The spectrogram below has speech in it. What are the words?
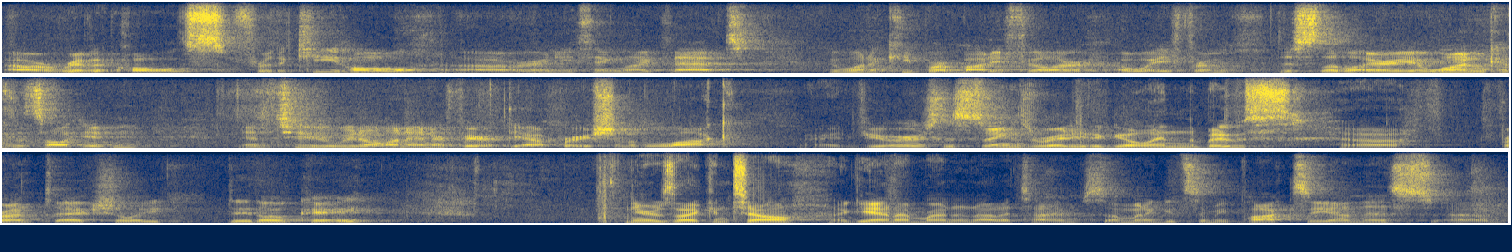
our rivet holes for the keyhole uh, or anything like that we want to keep our body filler away from this little area. One, because it's all hidden, and two, we don't want to interfere with the operation of the lock. All right, viewers, this thing's ready to go in the booth. Uh, front actually did okay. Near as I can tell, again, I'm running out of time, so I'm gonna get some epoxy on this. Um,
